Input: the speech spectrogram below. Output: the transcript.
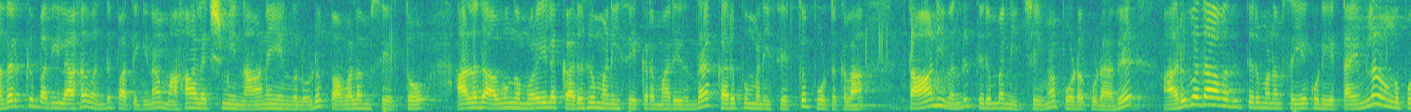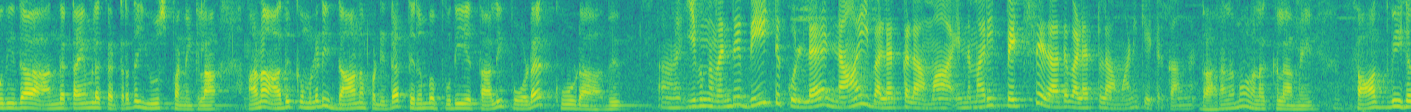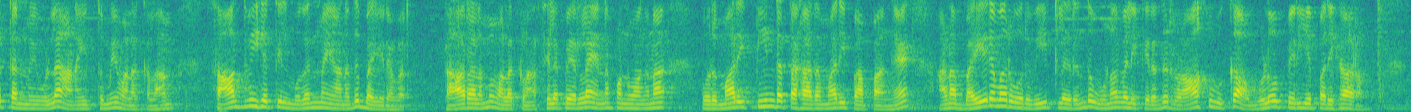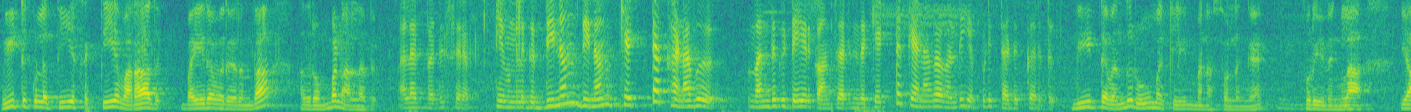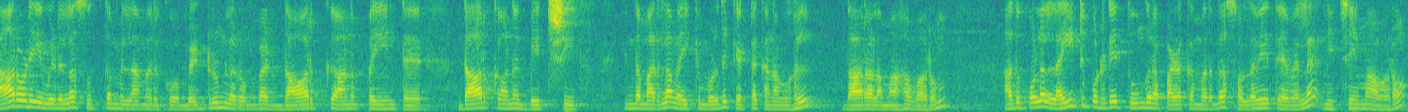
அதற்கு பதிலாக வந்து பார்த்திங்கன்னா மகாலட்சுமி நாணயங்களோடு பவளம் சேர்த்தோ அல்லது அவங்க முறையில் கருகு மணி சேர்க்குற மாதிரி இருந்தால் கருப்பு மணி சேர்த்தோ போட்டுக்கலாம். தாலி வந்து திரும்ப நிச்சயமாக போடக்கூடாது. அறுபதாவது திருமணம் செய்யக்கூடிய டைமில் அவங்க புதிதாக அந்த டைமில் கட்டுறதை யூஸ் பண்ணிக்கலாம். ஆனால் அதுக்கு முன்னாடி தானம் பண்ணிட்டால் திரும்ப புதிய தாலி போடக்கூடாது. இவங்க வந்து வீட்டுக்குள்ள நாய் வளர்க்கலாமா? இந்த மாதிரி பெட்ஸ் ஏதாவது வளர்க்கலாமான்னு கேட்டிருக்காங்க. தாராளமாக வளர்க்கலாமே. சாத்வீகத்தன்மை உள்ள அனைத்துமே வளர்க்கலாம். சாத்வீகத்தில் முதன்மையானது பைரவர். தாராளமாக வளர்க்கலாம். சில பேர்லாம் என்ன பண்ணுவாங்கன்னா ஒரு மாதிரி தீண்டத்தகாத மாதிரி பார்ப்பாங்க. ஆனால் பைரவர் ஒரு வீட்டில் இருந்து உணவளிக்கிறது ராகுவுக்கு அவ்வளோ பெரிய பரிகாரம். வீட்டுக்குள்ளே தீய சக்தியே வராது. பைரவர் இருந்தால் அது ரொம்ப நல்லது. வளர்ப்பது சிறப்பு. இவங்களுக்கு தினம் தினம் கெட்ட கனவு வந்துகிட்டே இருக்காங்க சார். இந்த கெட்ட கனவை வந்து எப்படி தடுக்கிறது? வீட்டை வந்து ரூமை க்ளீன் பண்ண சொல்லுங்கள் புரியுதுங்களா? யாருடைய வீடெல்லாம் சுத்தம் இல்லாமல் இருக்கோ பெட்ரூமில் ரொம்ப டார்க்கான பெயிண்ட்டு டார்க்கான பெட்ஷீட்ஸ் இந்த மாதிரிலாம் வைக்கும்பொழுது கெட்ட கனவுகள் தாராளமாக வரும். அதுபோல் லைட்டு போட்டுகிட்டே தூங்குற பழக்கம் இருந்தால் சொல்லவே தேவையில்லை நிச்சயமாக வரும்.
